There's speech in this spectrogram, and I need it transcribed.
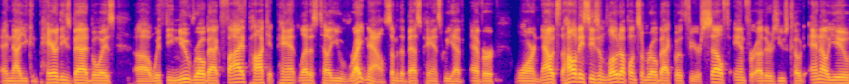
And now you can pair these bad boys uh, with the new Rhoback five pocket pant. Let us tell you right now, some of the best pants we have ever worn. Now it's the holiday season. Load up on some Rhoback both for yourself and for others. Use code NLU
